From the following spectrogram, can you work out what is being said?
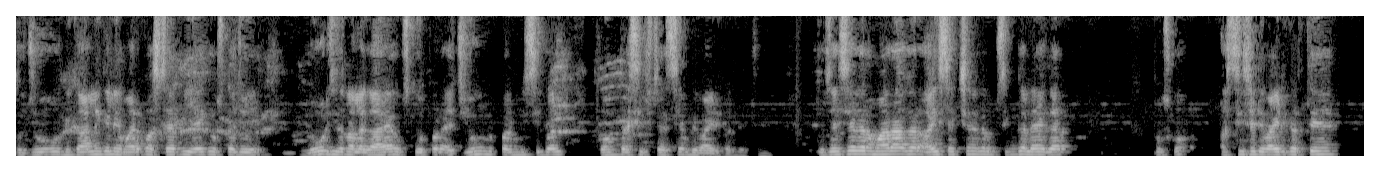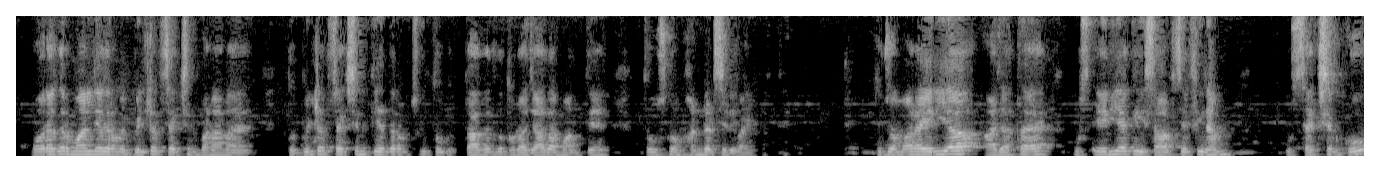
तो जो निकालने के लिए हमारे पास स्टेप ये है कि उसका जो लोड जितना लगा है, उसके ऊपर एज्यूम परमिसिबल कॉम्प्रेसिव स्ट्रेस से हम डिवाइड कर देते हैं। तो जैसे अगर हमारा अगर आई सेक्शन अगर सिंगल है अगर तो उसको 80 से डिवाइड करते हैं। और अगर मान लिया अगर हमें बिल्टअप सेक्शन बनाना है तो बिल्टअप सेक्शन के अंदर हम उसकी तो ताकत को थोड़ा ज़्यादा मानते हैं तो उसको हम हंड्रेड से डिवाइड करते हैं। तो जो हमारा एरिया आ जाता है, उस एरिया के हिसाब से फिर हम उस सेक्शन को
